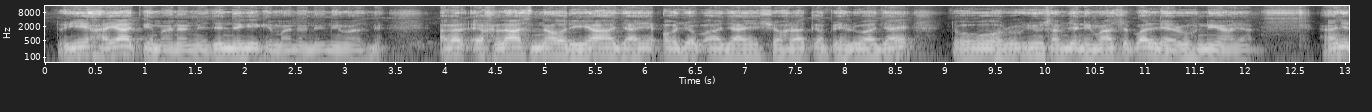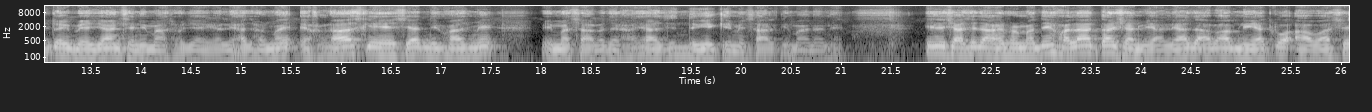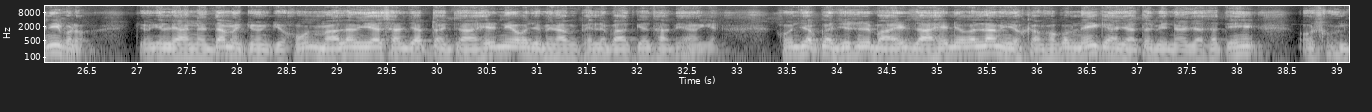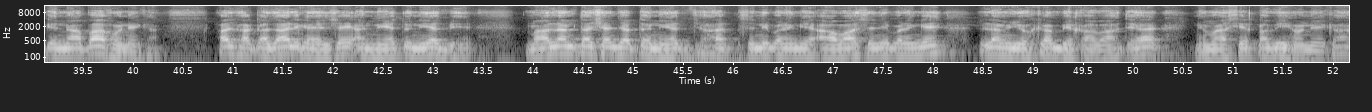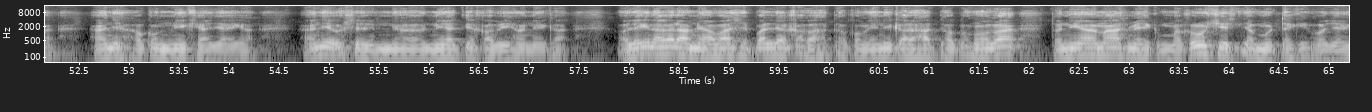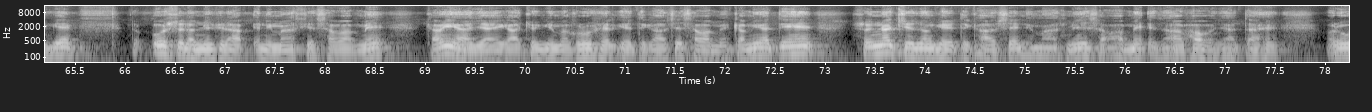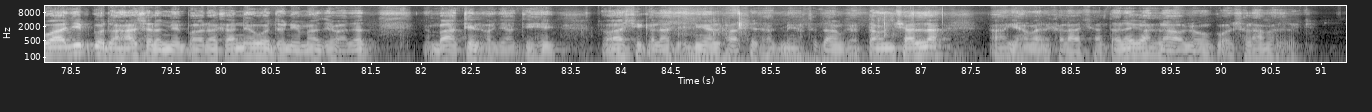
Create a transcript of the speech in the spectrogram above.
تو یہ حیات کے معنی نے زندگی کے معنی نے نماز میں۔ اگر اخلاص نہ اور ریا آ جائے اوجب آ جائے، شہرت کا پہلو آ جائے، تو وہ یوں سمجھے نماز سے پڑھ لیا، روح نہیں آیا۔ ہاں جی تو ایک بے جان سے نماز ہو جائے گا۔ لہٰذا فرمائے اخلاص کی حیثیت نماز میں بے مسابت الحیات، زندگی کی مثال کے معنی ہے اس لیے شاست داخل فرماتے ہیں فلاں تر بھی لہٰذا اب آپ نیت کو آواز سے نہیں پڑھو، کیونکہ لہٰذا دم کیونکہ خون معلوم یا سر جب تک ظاہر نہیں ہوگا، جو بنا کو پہلے بات کیا تھا بھی آ گیا۔ خون جب کا جسم سے باہر ظاہر نہیں ہوگا، لم حکم حکم نہیں کیا جاتا، بے نہ جا سکتے ہیں اس خون کے ناپاک ہونے کا۔ فض فضال کا ایسے نیت و نیت بھی ہے۔ معلوم تشن جب تک نیت جہاں سے نہیں پڑھیں گے، آواز سے نہیں پڑھیں گے، لم یحکم بے قوات یا نماز کے قبی ہونے کا ہاں جی حکم نہیں کیا جائے گا۔ ہاں جی اس نیت کے قبی ہونے کا۔ اور لیکن اگر آپ نے آواز سے پڑھ لیا، قباحت حکم یعنی کراہت حکم ہوگا، تو نماز میں ایک مقروض چیز جب مرتکب ہو جائیں گے، تو اس میں پھر آپ کے نماز کے ثواب میں کمی آ جائے گا۔ چونکہ مقروف حل کے ارتکاب سے ثواب میں کمی آتی ہے، سنت چیزوں کے ارتکاب سے نماز میں ثواب میں اضافہ ہو جاتا ہے۔ اور واجب کو تو ہر سلم میں پورا کرنے وہ تو نماز عبادت باطل ہو جاتی ہے تو آج کی کلاس انہیں الفاظ کے ساتھ میں اختتام کرتا ہوں۔ انشاءاللہ آگے ہمارا کلاس چلتا رہے گا۔ اللہ لوگوں کو سلامت رکھے۔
